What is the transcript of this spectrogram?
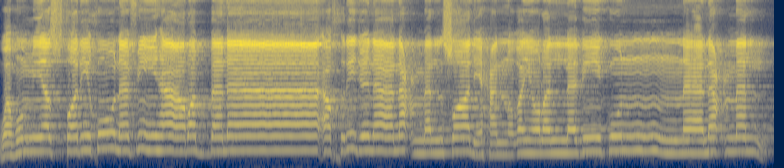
وهم يصطرخون فيها ربنا أخرجنا نعمل صالحا غير الذي كنا نعمل.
